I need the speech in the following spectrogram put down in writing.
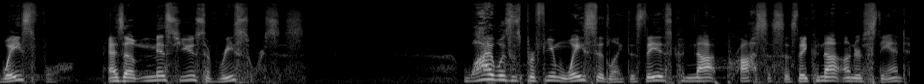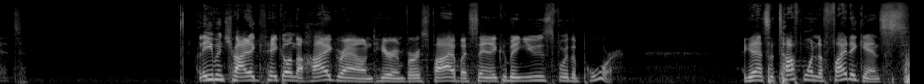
wasteful, as a misuse of resources. Why was this perfume wasted like this? They just could not process this, they could not understand it. They even try to take on the high ground here in verse 5 by saying it could have been used for the poor. Again, that's a tough one to fight against,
